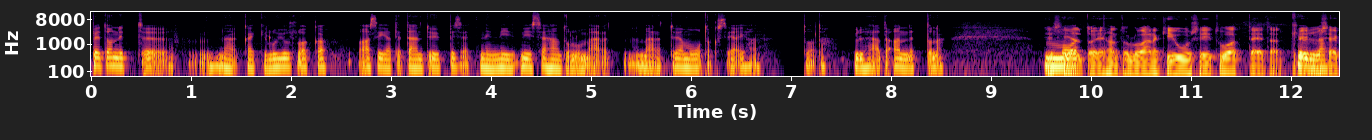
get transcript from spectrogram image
betonit, nämä kaikki lujuusluokka-asiat ja tämän tyyppiset, niin niissähän on tullut määrättyjä muutoksia ihan tuolta ylhäältä annettuna. Ja sieltä on ihan tullut ainakin uusia tuotteita. Kyllä. Viimeisen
